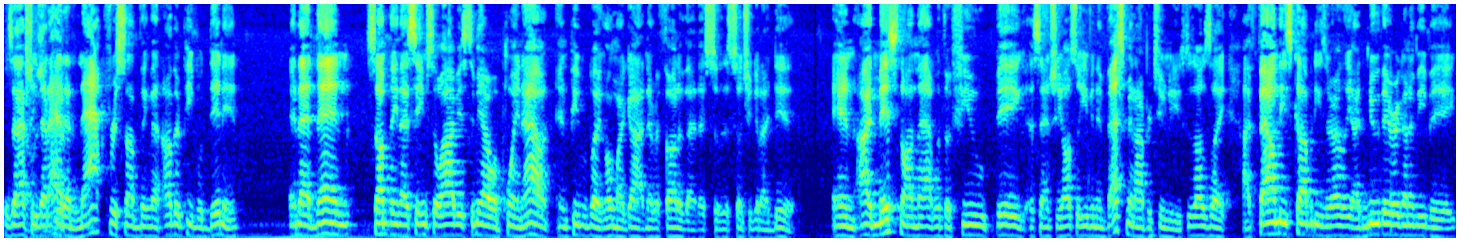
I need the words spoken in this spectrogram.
Was actually was that I had a knack for something that other people didn't, and that then something that seems so obvious to me, I would point out, and people be like, "Oh my God, never thought of that. That's, so, that's such a good idea." And I missed on that with a few big, essentially, also even investment opportunities because I was like, I found these companies early. I knew they were going to be big,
